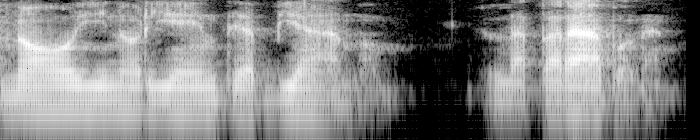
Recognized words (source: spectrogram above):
Noi in Oriente abbiamo la parabola,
